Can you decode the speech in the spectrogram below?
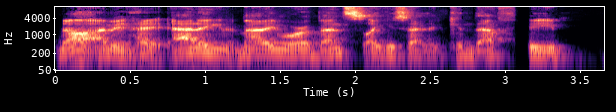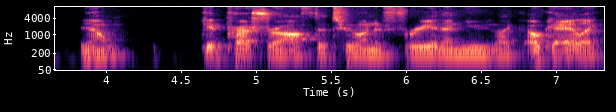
No, I mean, hey, adding adding more events, like you said, it can definitely, you know, get pressure off the 200 free, and then you like, okay, like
